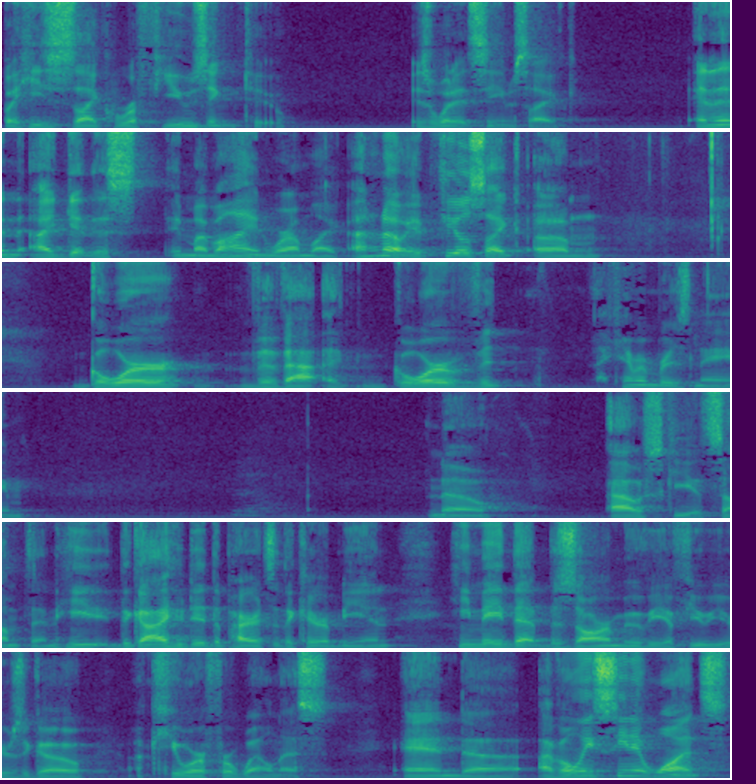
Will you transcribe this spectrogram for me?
but he's like refusing to is what it seems like. And then I get this in my mind where I'm like, I don't know, it feels like um, Gore Viva Gore Vi- I can't remember his name. No. Owski, it's something. He the guy who did the Pirates of the Caribbean, he made that bizarre movie a few years ago, A Cure for Wellness. And uh, I've only seen it once,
